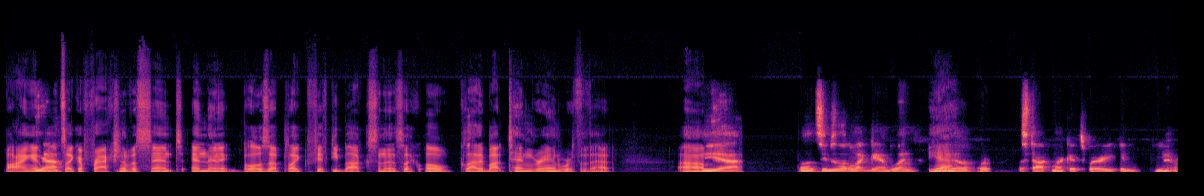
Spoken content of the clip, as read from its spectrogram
buying it when it's like a fraction of a cent, and then it blows up like fifty bucks, and then it's like, oh, glad I bought ten grand worth of that. Um, yeah. Well, it seems a little like gambling. Yeah. You know, or the stock markets where you can, you know,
